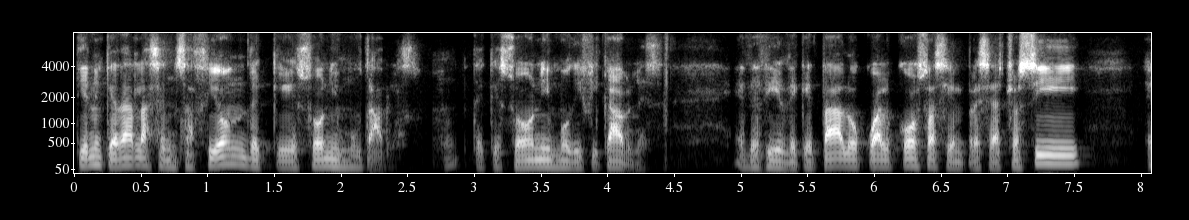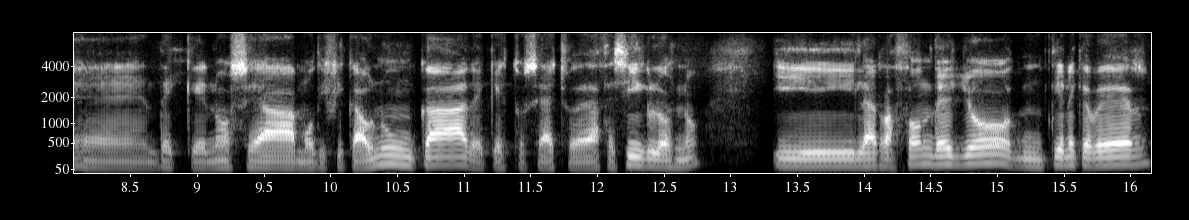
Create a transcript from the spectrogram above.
tienen que dar la sensación de que son inmutables, de que son inmodificables. Es decir, de que tal o cual cosa siempre se ha hecho así, eh, de que no se ha modificado nunca, de que esto se ha hecho desde hace siglos, ¿no? Y la razón de ello tiene que ver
